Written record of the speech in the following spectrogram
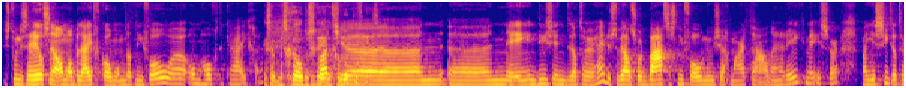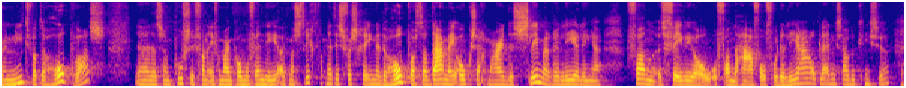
Dus toen is er heel snel allemaal beleid gekomen om dat niveau uh, omhoog te krijgen. Is dat met grote schreden gelukt of niet? Uh, nee, in die zin dat er, hè, dus wel een soort basisniveau nu, zeg maar, taal en rekenen is er. Maar je ziet dat er niet wat de hoop was. Uh, dat is een proefschrift van een van mijn promovendi uit Maastricht, wat net is verschenen. De hoop was dat daarmee ook zeg maar, de slimmere leerlingen van het VWO of van de HAVO voor de leraaropleiding zouden kiezen. Ja.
